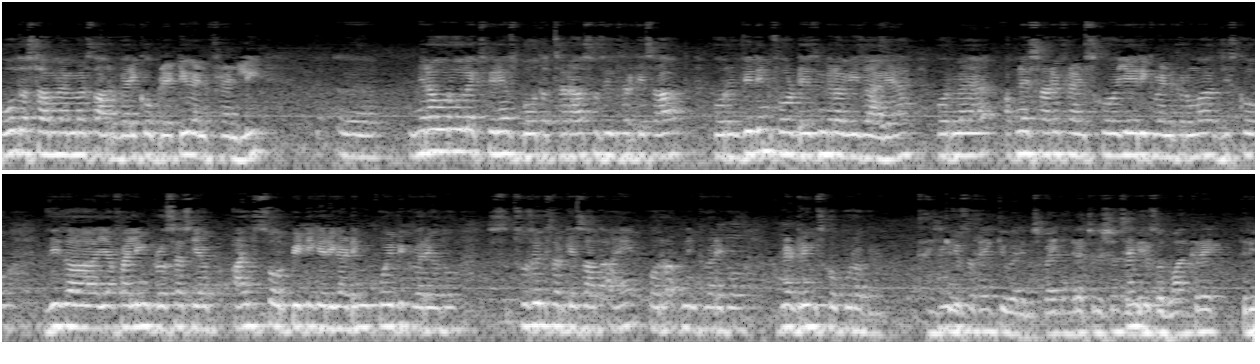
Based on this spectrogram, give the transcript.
All the staff members are very cooperative and friendly. Uh, मेरा ओवरऑल एक्सपीरियंस बहुत अच्छा रहा सुशील सर के साथ और विद इन फोर डेज़ मेरा वीज़ा आ गया है और मैं अपने सारे फ्रेंड्स को ये रिकमेंड करूँगा जिसको वीज़ा या फाइलिंग प्रोसेस या आइल्स और पीटी के रिगार्डिंग कोई भी क्वेरी हो तो सुशील सर के साथ आएँ और अपनी क्वेरी को अपने ड्रीम्स को पूरा करें। Thank Thank you you, sir thank you very much भाई कंग्रेचुलेशन Thank you, sir. भगवान करे तेरी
